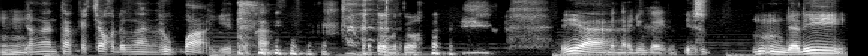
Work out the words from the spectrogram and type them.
Mhm, Jangan terkecoh dengan rupa gitu kan. betul betul iya. benar juga itu Mm-mm, jadi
